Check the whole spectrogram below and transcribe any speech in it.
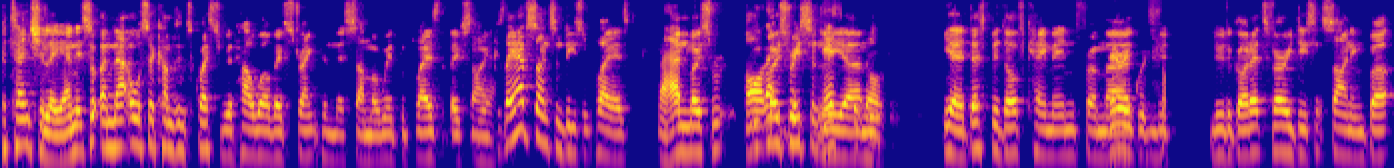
Potentially, and it's and that also comes into question with how well they've strengthened this summer with the players that they've signed because yeah. they have signed some decent players. And most oh, most recently, um, yeah, Despodov came in from very uh, good Ludogorets, very decent signing. But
